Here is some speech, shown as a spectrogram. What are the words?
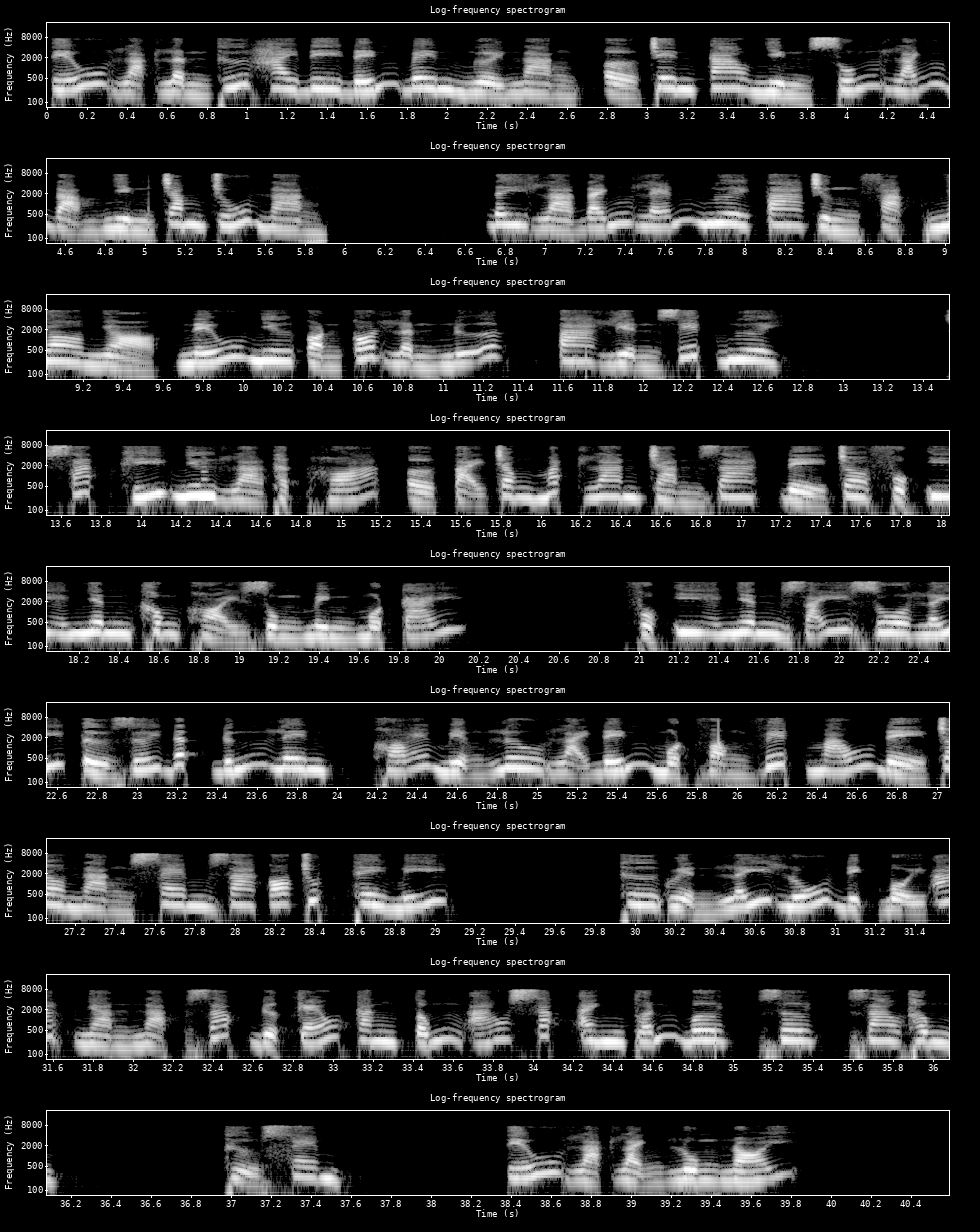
Tiếu lạc lần thứ hai đi đến bên người nàng, ở trên cao nhìn xuống lãnh đạm nhìn chăm chú nàng. Đây là đánh lén ngươi ta trừng phạt nho nhỏ, nếu như còn có lần nữa, ta liền giết ngươi. Sát khí như là thật hóa, ở tại trong mắt lan tràn ra, để cho Phục Y Nhân không khỏi dùng mình một cái. Phục Y Nhân giãy rua lấy từ dưới đất đứng lên, khóe miệng lưu lại đến một vòng vết máu để cho nàng xem ra có chút thê mỹ. Thư quyển lấy lũ địch bội áp nhàn nạp giáp được kéo căng tống áo sắc anh tuấn bơi dơ, giao thông. Thử xem. Tiếu lạc lạnh lùng nói.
